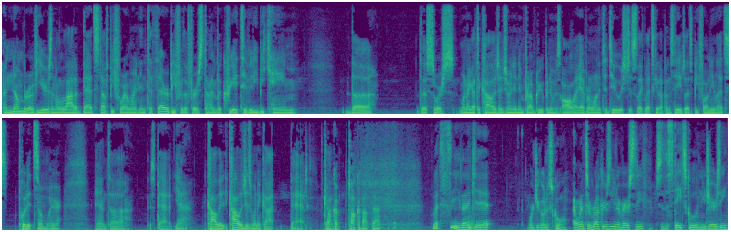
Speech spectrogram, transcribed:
a number of years and a lot of bad stuff before I went into therapy for the first time, but creativity became the the source. When I got to college, I joined an improv group and it was all I ever wanted to do was just like let's get up on stage, let's be funny, let's put it somewhere. And uh it was bad. Yeah. College college is when it got bad. Got Talk, talk about that. let's see, like it. Where'd you go to school? I went to Rutgers University, which is the state school of New Jersey,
